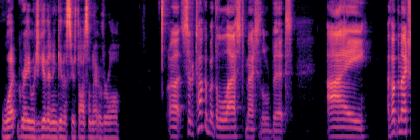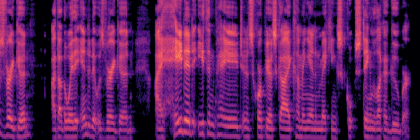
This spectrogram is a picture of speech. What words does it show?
what grade would you give it and give us your thoughts on it overall? Uh, so to talk about the last match a little bit, I I thought the match was very good. I thought the way they ended it was very good. I hated Ethan Page and Scorpio Sky coming in and making Sting look like a goober.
